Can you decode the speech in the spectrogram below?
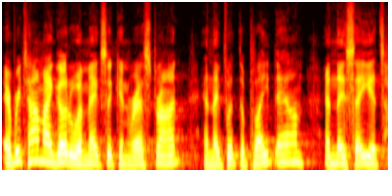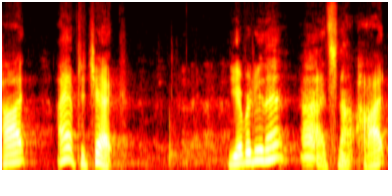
Every time I go to a Mexican restaurant and they put the plate down and they say it's hot, I have to check. You ever do that? Ah, it's not hot.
